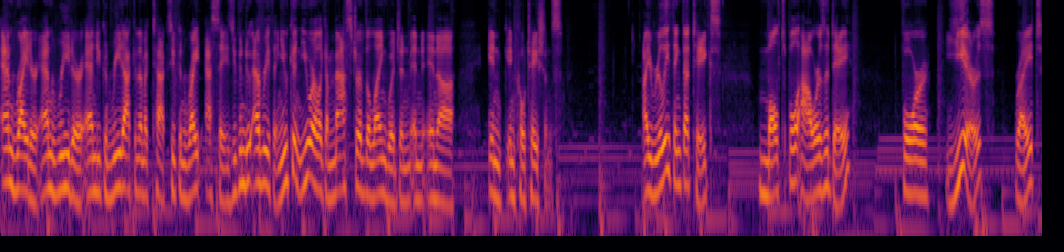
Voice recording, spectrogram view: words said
And writer and reader, and you can read academic texts, you can write essays, you can do everything. You can you are like a master of the language in in in uh, in, in quotations. I really think that takes multiple hours a day for years, right,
